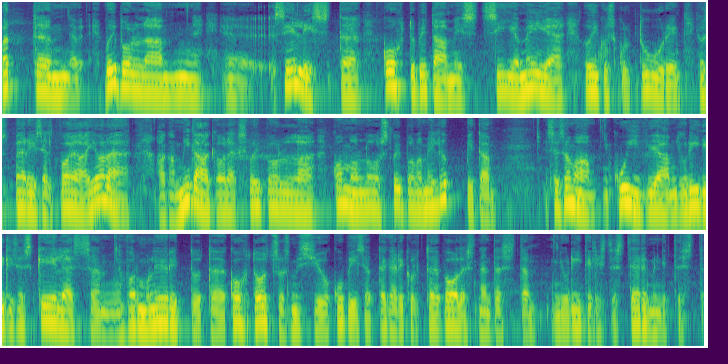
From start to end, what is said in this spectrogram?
vaat ähm, võib-olla äh, sellist äh, kohtupidamist siia meie õiguskultuuri just päriselt vaja ei ole, aga midagi oleks võib-olla common law'st võib-olla meil õppida seesama kuiv ja juriidilises keeles ähm, formuleeritud äh, kohtuotsus, mis ju kubiseb tegelikult tõepoolest nendest äh, juriidilistest terminitest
